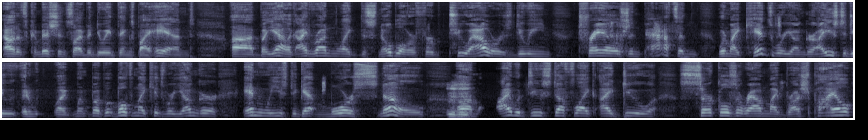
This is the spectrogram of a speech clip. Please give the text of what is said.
out of commission, so I've been doing things by hand. Uh, but yeah, like I'd run like the snowblower for two hours doing trails and paths. And when my kids were younger, I used to do and like when both of my kids were younger, and when we used to get more snow, mm-hmm. um, I would do stuff like I do circles around my brush pile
